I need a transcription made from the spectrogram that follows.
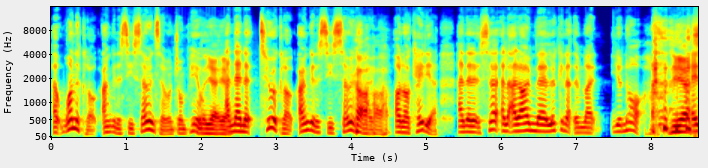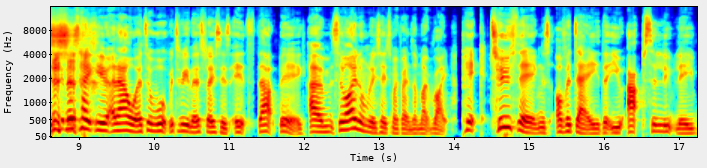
at one o'clock, I'm going to see so and so on John Peel, Yeah, yeah. and then at two o'clock, I'm going to see so and so on Arcadia." And then it's and, and I'm there looking at them like, "You're not. Yes. it's going to take you an hour to walk between those places. It's that big." Um, so I normally say to my friends, "I'm like, right, pick two things of a day that you absolutely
